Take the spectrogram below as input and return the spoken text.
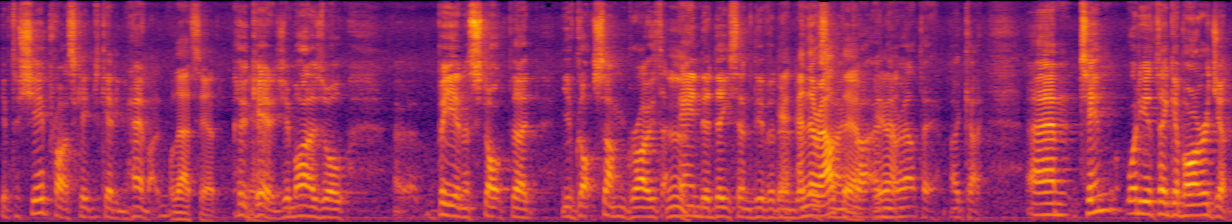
if the share price keeps getting hammered, well, that's it. Who yeah. cares? You might as well uh, be in a stock that you've got some growth mm. and a decent dividend, yeah. and they're the out there. and yeah. they're out there. Okay, um, Tim, what do you think of Origin?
